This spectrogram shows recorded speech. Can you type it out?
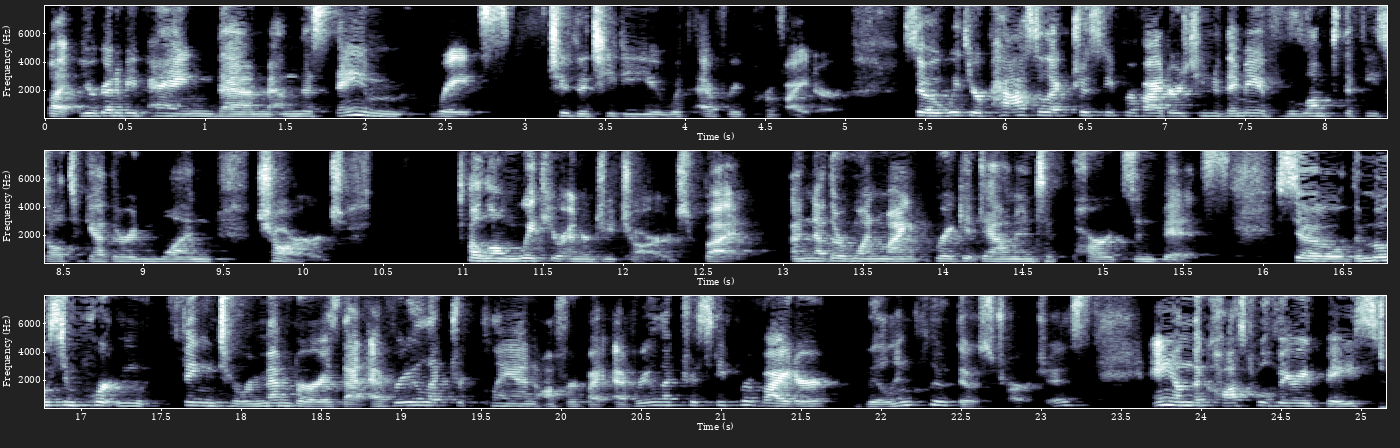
but you're going to be paying them and the same rates to the TDU with every provider. So with your past electricity providers, you know, they may have lumped the fees all together in one charge along with your energy charge, but another one might break it down into parts and bits. So the most important thing to remember is that every electric plan offered by every electricity provider will include those charges and the cost will vary based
